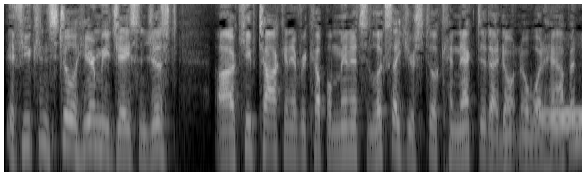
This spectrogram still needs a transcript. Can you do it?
if you can still hear me, Jason, just uh, keep talking every couple minutes. It looks like you're still connected. I don't know what happened.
